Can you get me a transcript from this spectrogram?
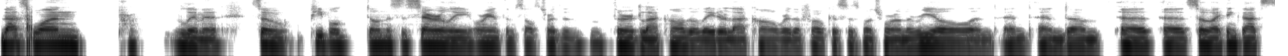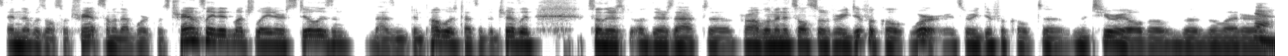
that's one pr- limit. So people don't necessarily orient themselves toward the third Lacan, the later Lacan, where the focus is much more on the real and and and um, uh, uh, so I think that's and that was also trans. Some of that work was translated much later. Still isn't hasn't been published, hasn't been translated. So there's there's that uh, problem, and it's also very difficult work. It's very difficult uh, material. The the the letter. Yeah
